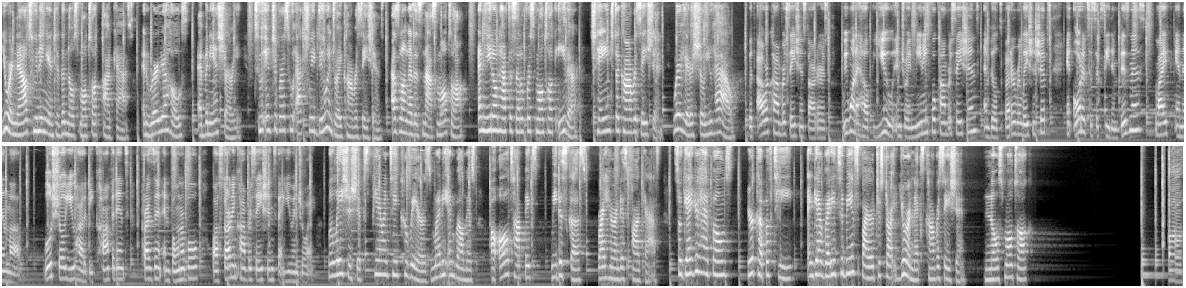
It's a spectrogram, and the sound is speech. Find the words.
You are now tuning into the No Small Talk podcast, and we're your hosts, Ebony and Sherry, two introverts who actually do enjoy conversations, as long as it's not small talk. And you don't have to settle for small talk either. Change the conversation. We're here to show you how. With our conversation starters, we want to help you enjoy meaningful conversations and build better relationships in order to succeed in business, life, and in love. We'll show you how to be confident, present, and vulnerable while starting conversations that you enjoy. Relationships, parenting, careers, money, and wellness are all topics we discuss right here on this podcast. So get your headphones, your cup of tea, and get ready to be inspired to start your next conversation. No small talk. Uh,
